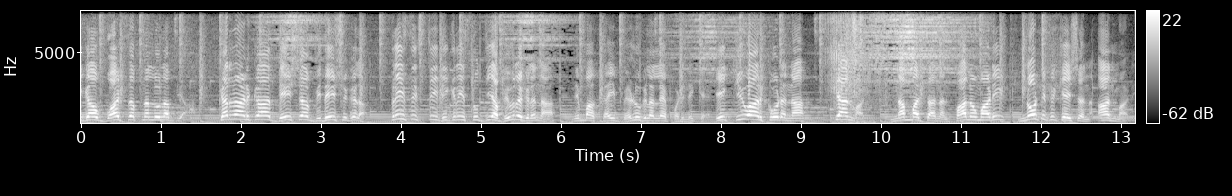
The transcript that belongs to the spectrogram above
ಈಗ ವಾಟ್ಸ್ಆಪ್ನಲ್ಲೂ ಲಭ್ಯ. ಕರ್ನಾಟಕ ದೇಶ ವಿದೇಶಗಳ ತ್ರೀ ಸಿಕ್ಸ್ಟಿ ಡಿಗ್ರಿ ಸುದ್ದಿಯ ವಿವರಗಳನ್ನ ನಿಮ್ಮ ಕೈ ಬೆಳುಗಳಲ್ಲೇ ಪಡೀಲಿಕ್ಕೆ ಈ ಕ್ಯೂ ಆರ್ ಕೋಡ್ ಅನ್ನ ಸ್ಕ್ಯಾನ್ ಮಾಡಿ. ನಮ್ಮ ಚಾನಲ್ ಫಾಲೋ ಮಾಡಿ ನೋಟಿಫಿಕೇಶನ್ ಆನ್ ಮಾಡಿ.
